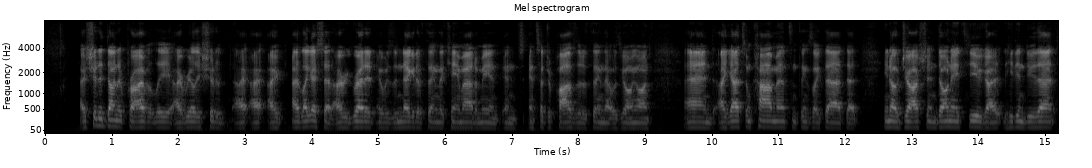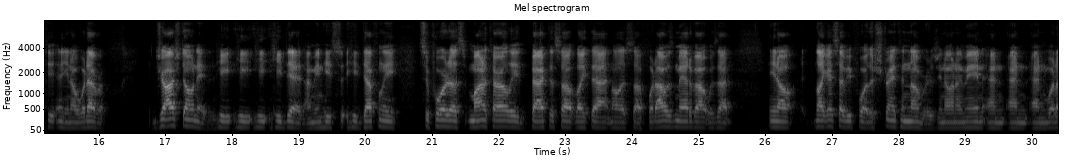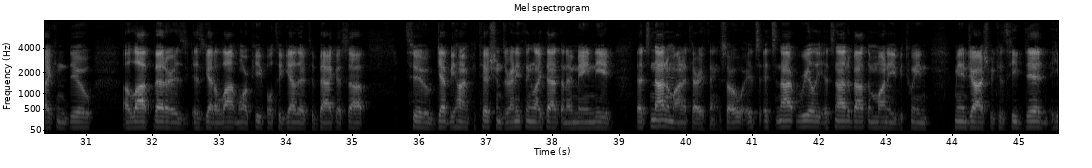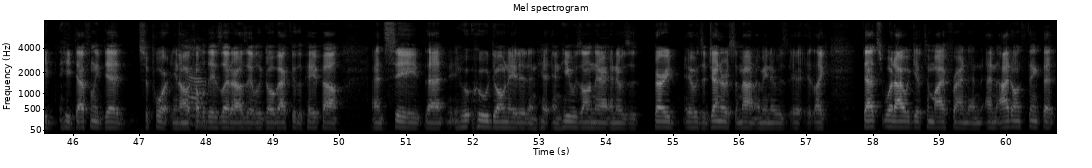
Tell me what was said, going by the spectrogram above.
I should have done it privately. I really should have. I, I, I, like I said, I regret it. It was a negative thing that came out of me, and, and, and such a positive thing that was going on. And I got some comments and things like that. That you know, Josh didn't donate to you. Guys, he didn't do that. To you, you know, whatever. Josh donated. He, he, he, he did. I mean, he, he definitely supported us monetarily, backed us up like that, and all that stuff. What I was mad about was that you know, like I said before, there's strength in numbers, you know what I mean? And and and what I can do a lot better is is get a lot more people together to back us up, to get behind petitions or anything like that that I may need. That's not a monetary thing. So it's it's not really it's not about the money between me and Josh because he did he he definitely did support. You know, a Yeah. couple days later I was able to go back through the PayPal and see that who who donated and hit, and he was on there and it was a very it was a generous amount. I mean, it was it, it, like that's what I would give to my friend and and I don't think that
